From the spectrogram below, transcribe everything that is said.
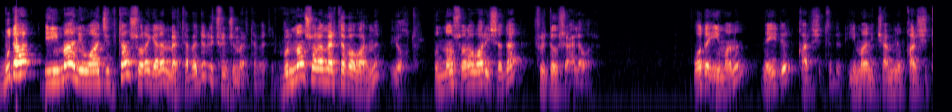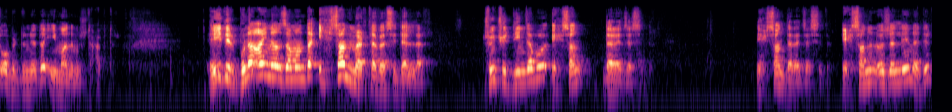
Bu da imani vacipten sonra gelen mertebedir. Üçüncü mertebedir. Bundan sonra mertebe var mı? Yoktur. Bundan sonra var ise de Firdevs-i var. O da imanın neyidir? Karşıtıdır. İman-ı kamilin karşıtı o bir dünyada imanı müstehaptır. İyidir. Buna aynı zamanda ihsan mertebesi derler. Çünkü dinde bu ihsan derecesidir. İhsan derecesidir. İhsanın özelliği nedir?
